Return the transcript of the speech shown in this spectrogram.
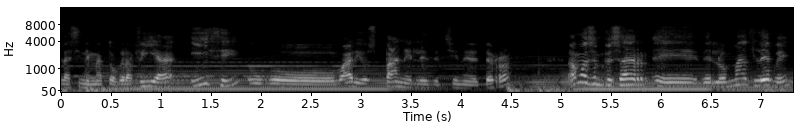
la cinematografía y sí, hubo varios paneles del cine de terror. Vamos a empezar eh, de lo más leve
